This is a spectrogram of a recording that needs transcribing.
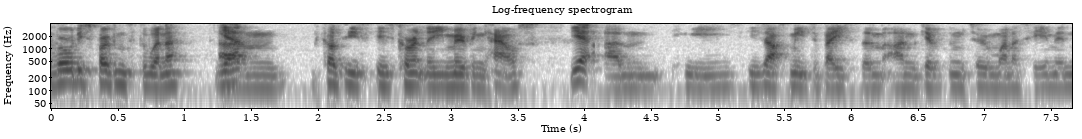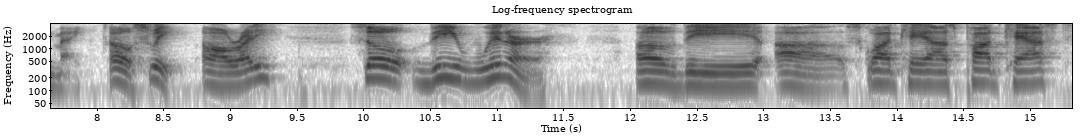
I've already spoken to the winner. Yeah. Um, because he's, he's currently moving house. Yeah. Um, he's he's asked me to base them and give them to him when I see him in May. Oh, sweet. Alrighty. So the winner of the uh, Squad Chaos podcast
